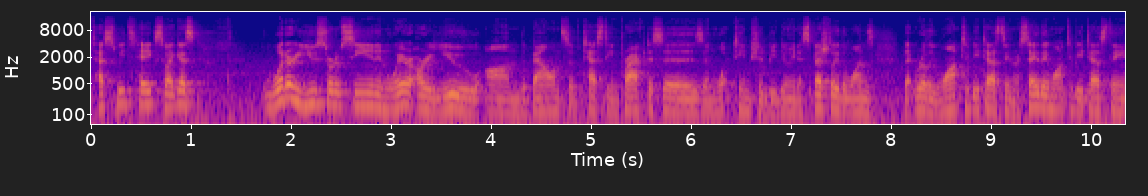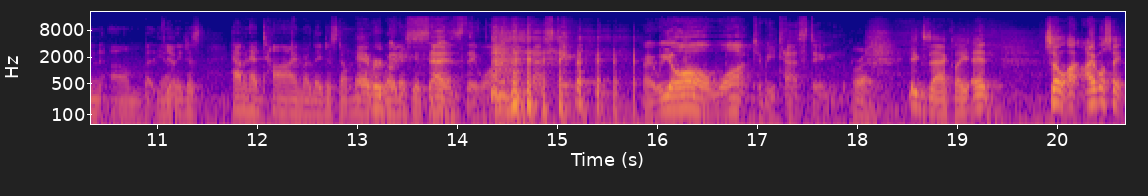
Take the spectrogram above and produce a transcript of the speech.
test suites take. So I guess what are you sort of seeing and where are you on the balance of testing practices and what teams should be doing, especially the ones that really want to be testing or say they want to be testing, um, but you know Yeah. they just haven't had time or they just don't know. where Everybody to says they want to be testing. Right? We all want to be testing. right. Exactly. It, so I, I will say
